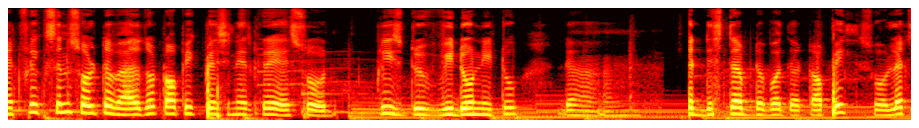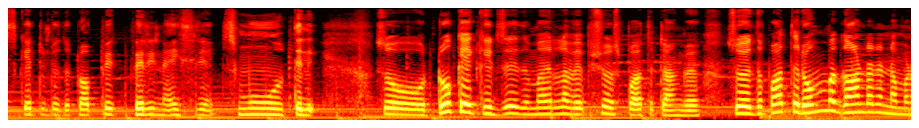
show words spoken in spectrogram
நெட்ஃப்ளிக்ஸ்ன்னு சொல்லிட்டு வேறு ஏதோ டாபிக் பேசினே இருக்கிறே. So please do we don't need to get disturbed about the topic so let's get into the topic very nicely and smoothly. So two K kids இது மாதிரிலாம் வெப் ஷோஸ் பார்த்துட்டாங்க. ஸோ இதை பார்த்து ரொம்ப காண்டான நம்ம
